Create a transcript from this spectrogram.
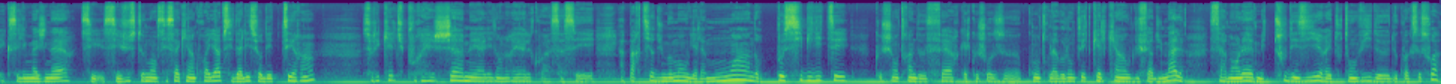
et que c'est l'imaginaire. C'est c'est justement, c'est ça qui est incroyable, c'est d'aller sur des terrains sur lesquels tu pourrais jamais aller dans le réel, quoi. Ça, c'est à partir du moment où il y a la moindre possibilité que je suis en train de faire quelque chose euh, contre la volonté de quelqu'un ou de lui faire du mal, ça m'enlève mais tout désir et toute envie de, de quoi que ce soit.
